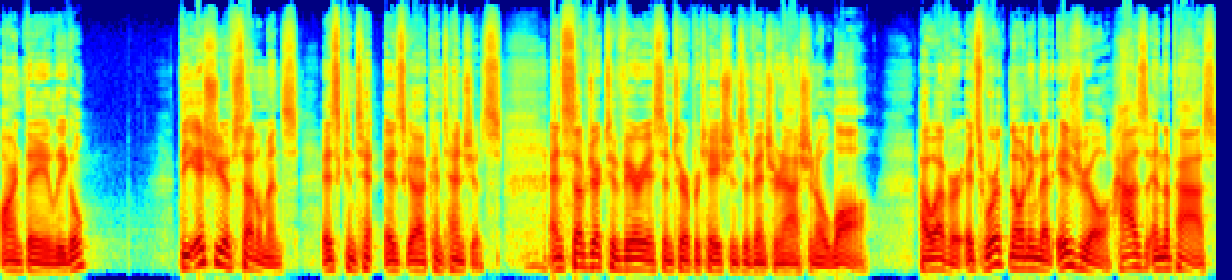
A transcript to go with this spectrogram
Aren't they illegal? The issue of settlements is, content- is uh, contentious and subject to various interpretations of international law. However, it's worth noting that Israel has in the past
